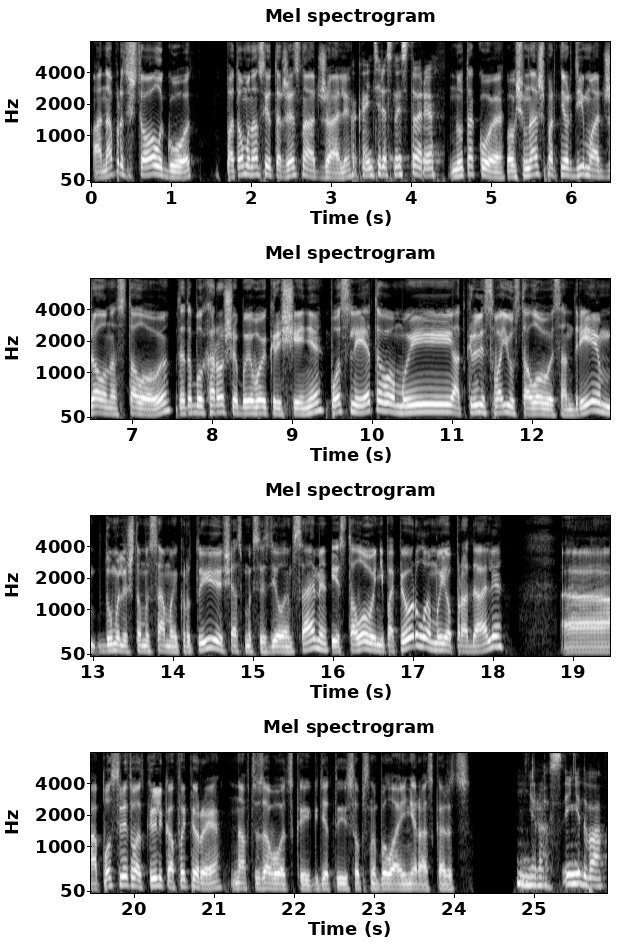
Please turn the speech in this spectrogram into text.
Она просуществовала год. Потом у нас ее торжественно отжали. Какая интересная история. Ну, такое. В общем, наш партнер Дима отжал у нас столовую. Вот это было хорошее боевое крещение. После этого мы открыли свою столовую с Андреем. Думали, что мы самые крутые. Сейчас мы все сделаем сами. И столовая не поперла, мы ее продали. А после этого открыли кафе «Пюре» на Автозаводской, где ты, собственно, была и не раз, кажется. Не раз и не два.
